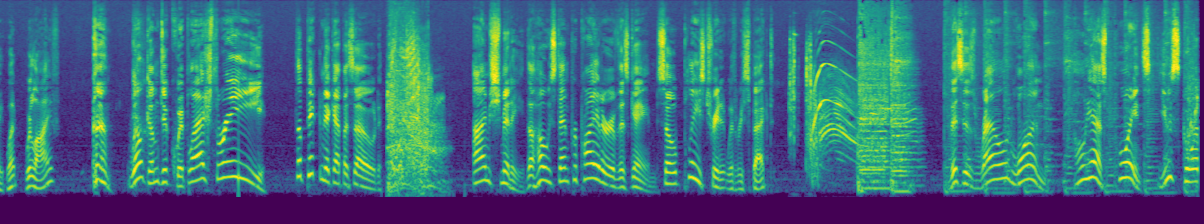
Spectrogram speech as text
Wait, what? We're live? Welcome to Quiplash 3, the picnic episode. I'm Schmitty, the host and proprietor of this game, so please treat it with respect. This is round one. Oh yes, points. You score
